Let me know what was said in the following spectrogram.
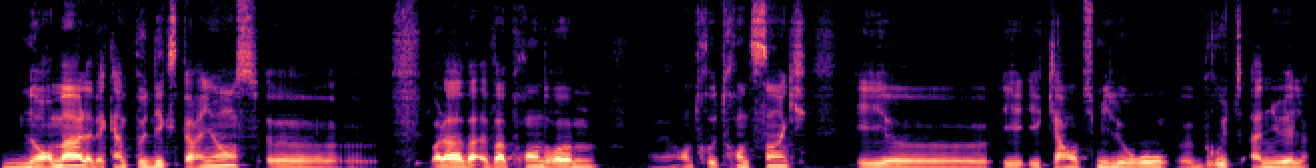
normal, avec un peu d'expérience, voilà, va, prendre entre 35 et, et, 40 000 euros bruts annuels.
